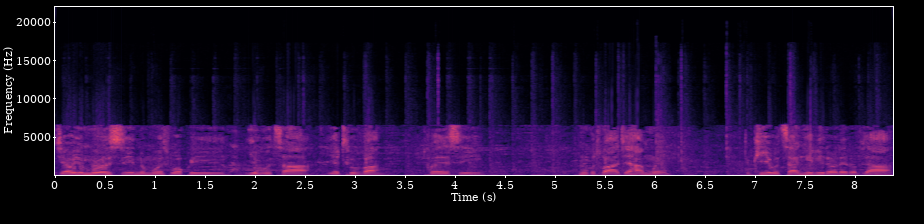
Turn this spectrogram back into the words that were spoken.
jewe uyu munsi ni umunsi wo kwiyibutsa iyo tuva twese nk'uko twaje hamwe tukiyibutsa nk'ibirorero vya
